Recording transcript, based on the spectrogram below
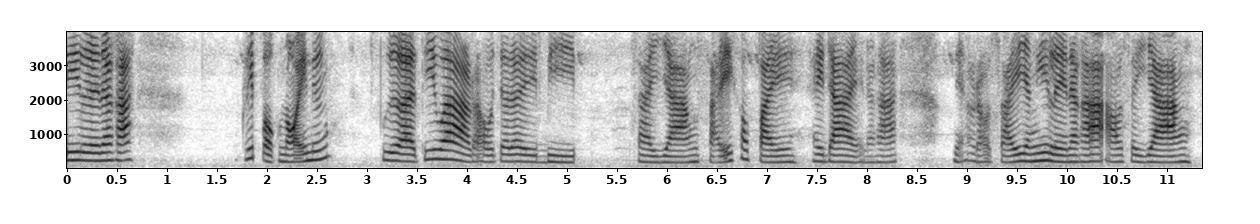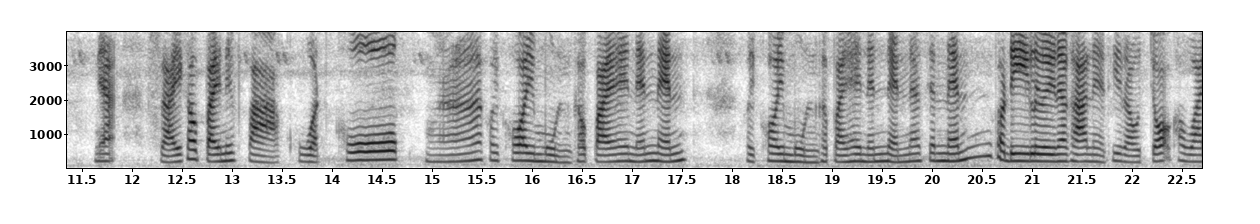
นี้เลยนะคะ คลิปออกหน่อยนึง เพื่อที่ว่าเราจะได้บีบสายยางใสเข้าไปให้ได้นะคะ เนี่ยเราใสอย่างนี้เลยนะคะ เอาสายยางเนี่ยใสเข้าไปในฝาขวดโคกนะค่อยๆ หมุนเข้าไปให้แน่นๆ ค่อยๆหมุนเข้าไปให้แน่นๆนะจะแน่นพอดีเลยนะคะ เนี่ยที่เราเจาะเข้าไว้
